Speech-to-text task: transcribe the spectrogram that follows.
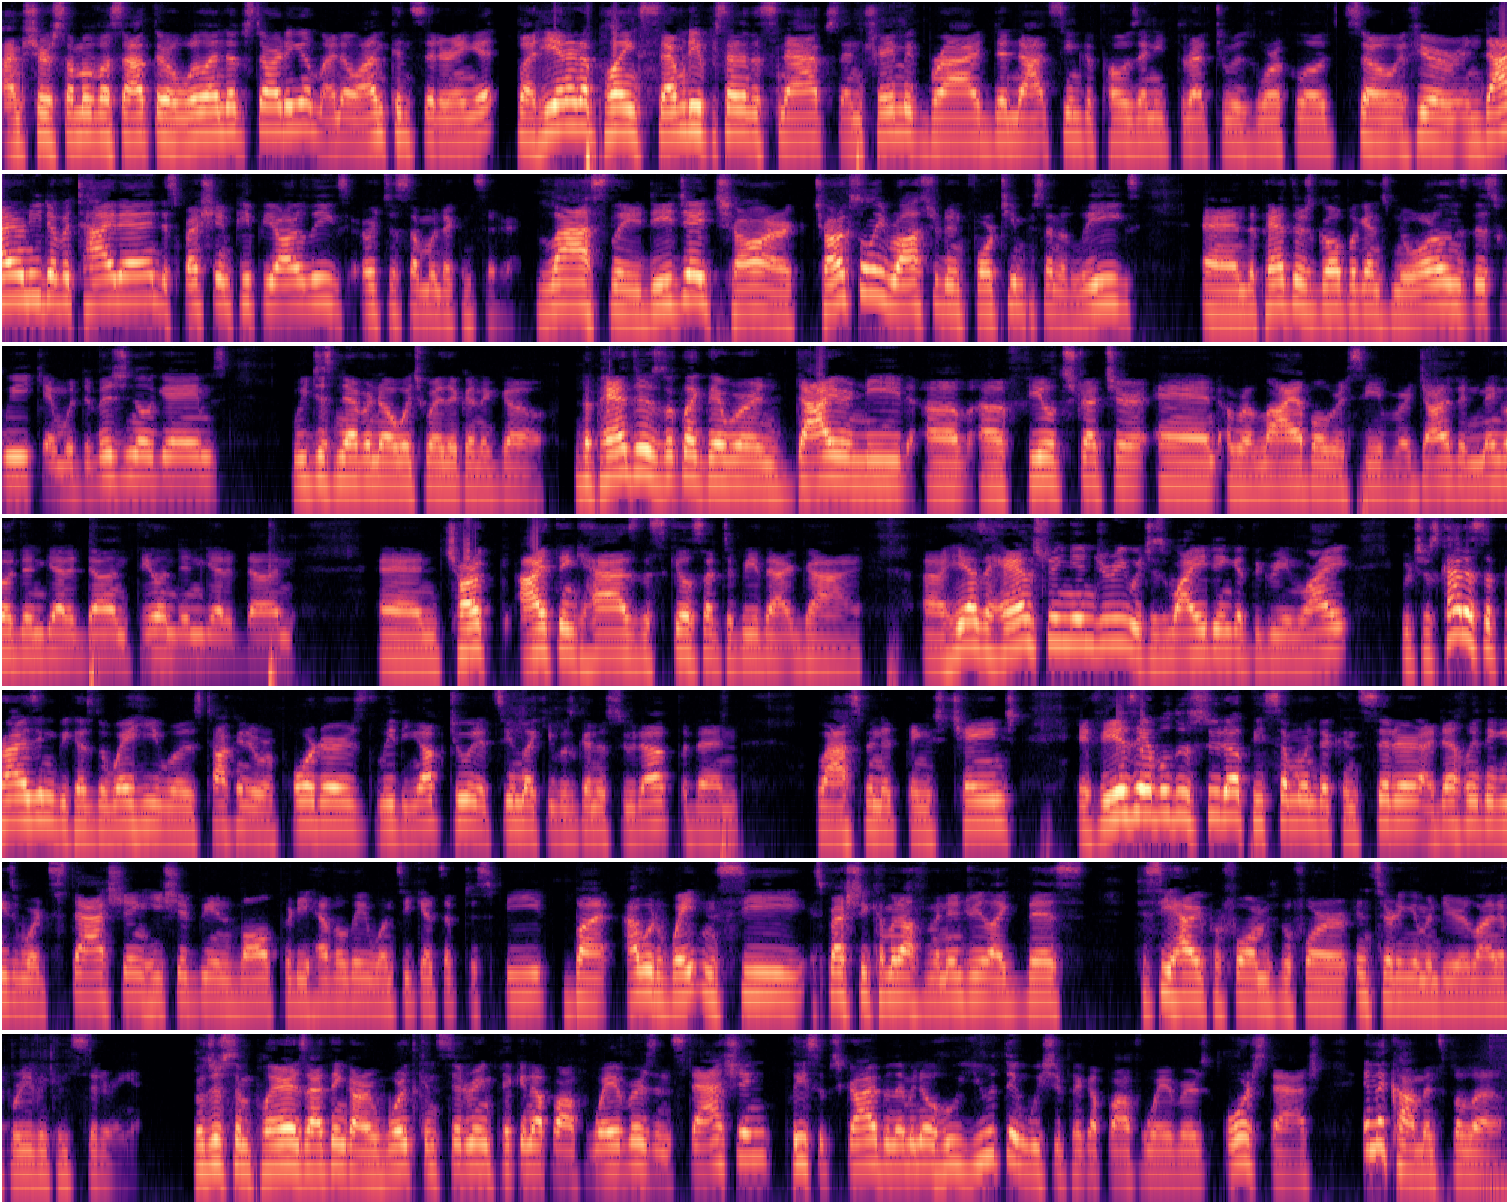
I'm sure some of us out there will end up starting him. I know I'm considering it. But he ended up playing 70% of the snaps, and Trey McBride did not seem to pose any threat to his workload. So if you're in dire need of a tight end, especially in PPR leagues, Ertz is someone to consider. Lastly, DJ Chark. Chark's only rostered in 14% of leagues, and the Panthers go up against New Orleans this week, and with divisional games, we just never know which way they're going to go. The Panthers look like they were in dire need of a field stretcher and a reliable receiver. Jonathan Mingo didn't get it done. Thielen didn't get it done. And Chark, I think, has the skill set to be that guy. Uh, he has a hamstring injury, which is why he didn't get the green light, which was kind of surprising because the way he was talking to reporters leading up to it, it seemed like he was going to suit up, but then last minute things changed. If he is able to suit up, he's someone to consider. I definitely think he's worth stashing. He should be involved pretty heavily once he gets up to speed. But I would wait and see, especially coming off of an injury like this, to see how he performs before inserting him into your lineup or even considering it. Those are some players I think are worth considering picking up off waivers and stashing. Please subscribe and let me know who you think we should pick up off waivers or stash in the comments below.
